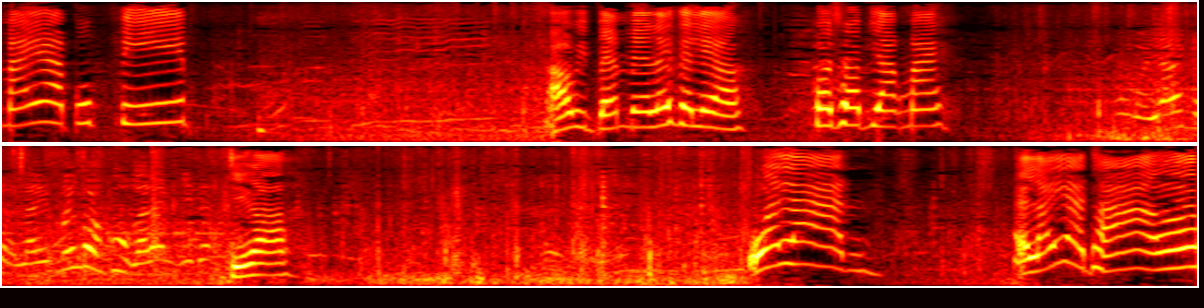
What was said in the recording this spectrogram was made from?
ไหมอะ ปุ๊บปิ๊บ เอาอีกแป๊มเมเลยแต่เลยก็ชอบยากไหมไม่ยากเกิดอะไรไม่บอกกูกำลังคิดอะจริงอะโอ้ยหลาน อะไรอะทาเออ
